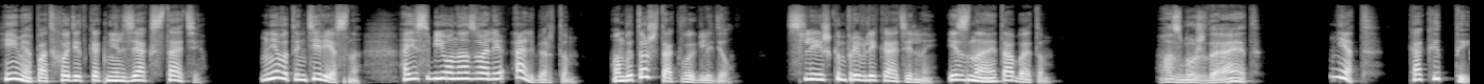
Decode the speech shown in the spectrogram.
Имя подходит как нельзя кстати. Мне вот интересно, а если бы его назвали Альбертом, он бы тоже так выглядел? Слишком привлекательный и знает об этом. Возбуждает? Нет, как и ты.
